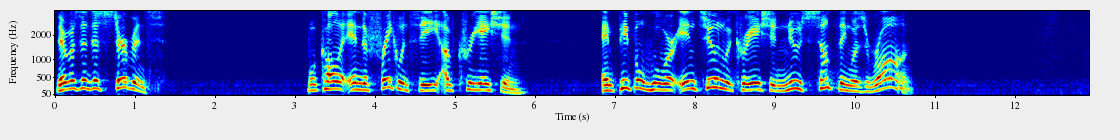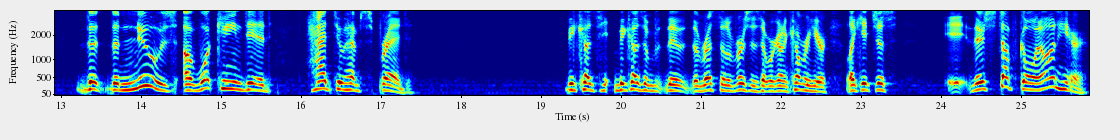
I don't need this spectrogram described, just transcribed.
There was a disturbance. We'll call it in the frequency of creation. And people who were in tune with creation knew something was wrong. The, the news of what Cain did had to have spread because because of the the rest of the verses that we're going to cover here. Like it just it, there's stuff going on here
